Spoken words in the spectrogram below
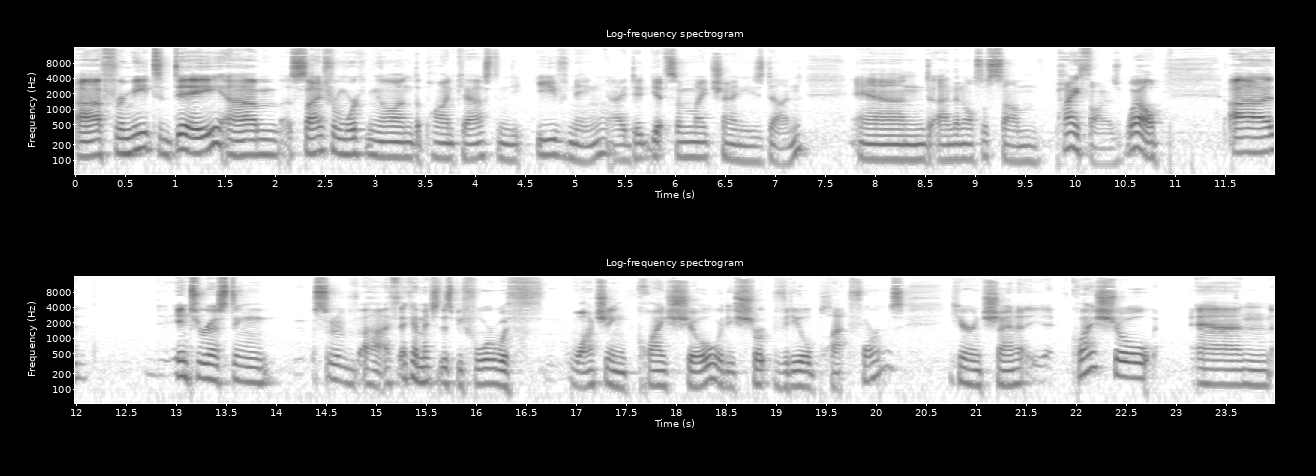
Uh, for me today, um, aside from working on the podcast in the evening, I did get some of my Chinese done, and and then also some Python as well. Uh, interesting, sort of. Uh, I think I mentioned this before with watching Kuaishou or these short video platforms here in China. Kuaishou and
